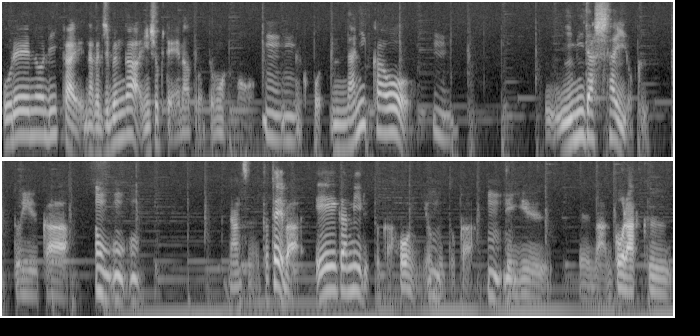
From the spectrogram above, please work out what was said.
俺の理解なんか自分が飲食店ええなと思って思うのもうんうん。なんかこう何かをうん。生み出したい欲というかうんうんうん。なんつうの例えば映画見るとか本読むとかうんっていう、まあ、娯楽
